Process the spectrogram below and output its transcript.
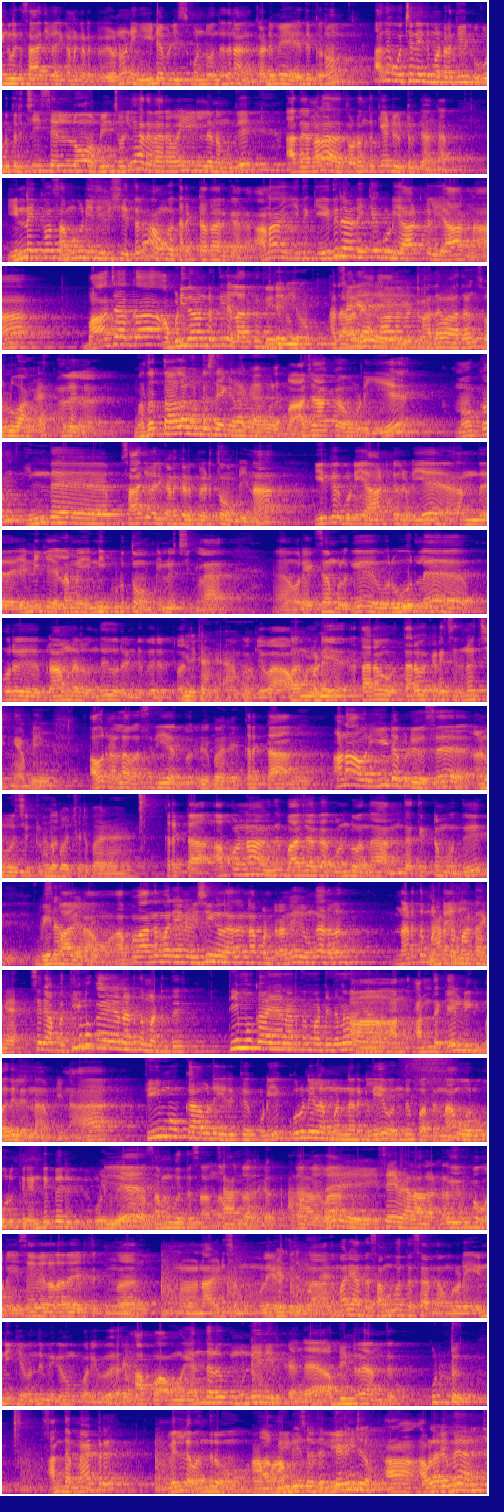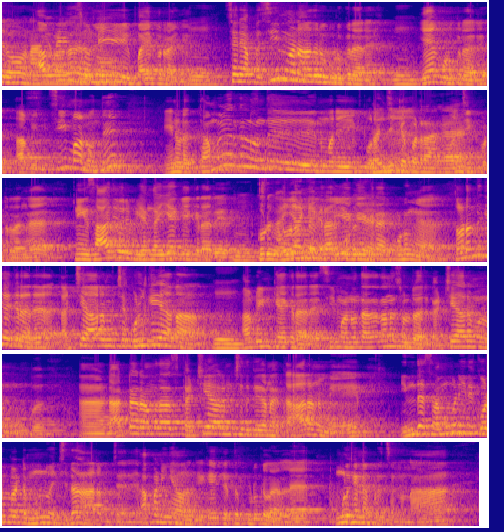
எங்களுக்கு சாதி வாரி கணக்கெடுப்பு வேணும். நீங்கள் இடபிள்யூஸ் கொண்டு வந்ததை நாங்கள் கடுமையாக எதிர்க்கிறோம். அது உச்சநீதிமன்ற தீர்ப்பு கொடுத்துருச்சு செல்லும் அப்படின்னு சொல்லி அதை வேற வழி இல்லை நமக்கு. அதனால அதை தொடர்ந்து கேட்டுக்கிட்டு இருக்காங்க. இன்னைக்கும் சமூக நீதி விஷயத்தில் அவங்க கரெக்டாக தான் இருக்காங்க. ஆனால் இதுக்கு எதிராக நிற்கக்கூடிய ஆட்கள் யாருன்னா பாஜக அப்படிதான்றது எல்லாருக்கும் தெரியும். அதாவது விட்டுரு. மதவாதம்னு சொல்லுவாங்க. இல்லை இல்லை. மதத்தால ஒன்று சேர்க்கறாங்க அவங்கள. பாஜகவுடைய நோக்கம் இந்த சாதி வாரி கணக்கெடுப்பு எடுத்தோம் அப்படின்னா இருக்கக்கூடிய ஆட்களுடைய அந்த எண்ணிக்கை எல்லாமே எண்ணி கொடுத்தோம் அப்படின்னு வச்சுங்களேன் ஒரு எக்ஸாம்பிளுக்கு ஒரு ஊரில் ஒரு பிராமணர் வந்து ஒரு ரெண்டு பேர் இருக்காங்க ஓகேவா அவங்களுடைய தரவு தரவு கிடைச்சதுன்னு வச்சுக்கங்க அப்படி. அவர் நல்லா வசதியாக இருப்பார். இருப்பாரு. கரெக்டா ஆனால் அவர் இடபிள்யூஎஸை அனுபவிச்சுட்டு இருப்பார். அனுபவிச்சிருப்பாரு. கரெக்டா அப்போன்னா இது பாஜக கொண்டு வந்த அந்த திட்டம் வந்து வீணா spoil போயிடுது. ஆகும். அப்போ அந்த மாதிரியான விஷயங்கள் என்ன பண்றாங்க? இவங்க அதெல்லாம் நடத்த மாட்டாங்க. மாட்டாங்க. சரி அப்ப திமுக ஏன் நடத்த மாட்டேது? திமுக ஏன் நடத்த மாட்டேதுன்னா அந்த அந்த கேள்விக்கு பதில் என்ன அப்படின்னா திமுகவில் இருக்கக்கூடிய குறுநில மன்னர்களே வந்து பார்த்தோம்னா ஒரு ஊருக்கு ரெண்டு பேர் இருக்கக்கூடிய சமூகத்தை சார்ந்தவர்கள். அதாவது? இசை வேளாளர் இப்போ ஒரு இசைவேளாளரை எடுத்துக்கோங்க. நாயுடு சமூகங்களே எடுத்துக்கோங்க. அந்த மாதிரி அந்த சமூகத்தை சார்ந்தவங்களோட எண்ணிக்கை வந்து மிகவும் குறைவு. அப்போ அவங்க எந்த அளவுக்கு முன்னேறி இருக்காங்க அப்படின்ற அந்த குட்டு அந்த மேட்ரு வெளில வந்துரும் ஆமா, அப்படின்றது. ஆ, உலகமே அறிஞ்சிரும். அப்படின்னு சொல்லி. பயப்படுறாங்க. சரி அப்ப சீமான் ஆதரவு கொடுக்குறாரு. ஏன் கொடுக்குறாரு? அப்படின்னு. சீமான் வந்து என்னோட தமிழர்கள் வந்து இந்த மாதிரி. வஞ்சிக்கப்படுறாங்க. வஞ்சிக்கப்படுறாங்க நீங்க சாதி வரிப்பு எங்க ஐயா கேக்குறாரு ம், கொடுங்க. ஐயா கேக்குறாரு, ஐயா கொடுங்க. கேக்குறாரு கொடுங்க தொடர்ந்து கேக்குறாரு கட்சி ஆரம்பிச்ச கொள்கையா தான் ம். அப்படின்னு கேக்குறாரு சீமான் வந்து அதை தானே சொல்றாரு கட்சி ஆரம்ப டாக்டர் ராமதாஸ் கட்சி ஆரம்பிச்சதுக்கான காரணமே இந்த சமூக நீதி கோட்பாட்டை முன் வச்சு தான் ஆரம்பிச்சாரு. அப்ப நீங்க அவருக்கு கேட்கறத கொடுக்கலாம்ல? உங்களுக்கு என்ன பிரச்சனைனா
